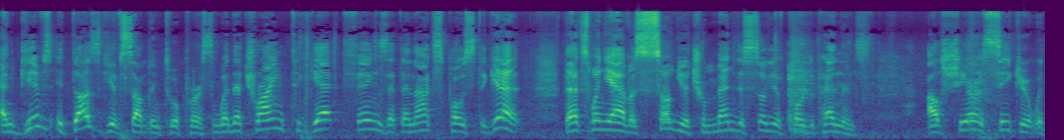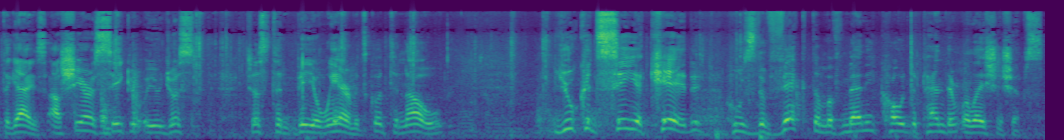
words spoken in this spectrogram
and gives it does give something to a person when they're trying to get things that they're not supposed to get. That's when you have a sugya, tremendous sugya of codependence. I'll share a secret with the guys. I'll share a secret with you just, just to be aware of. It's good to know. You could see a kid who's the victim of many codependent relationships.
